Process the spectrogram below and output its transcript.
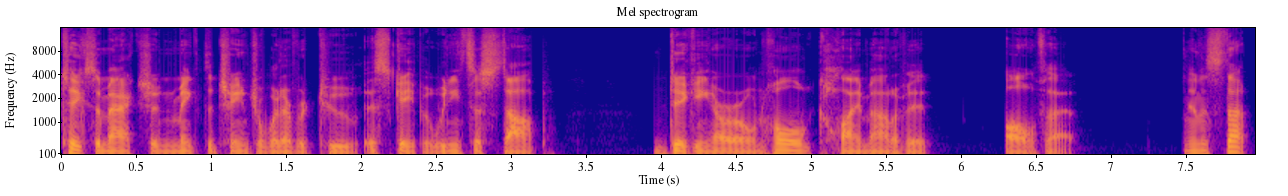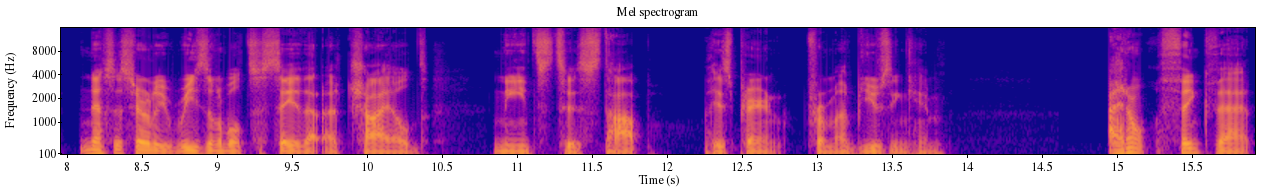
take some action, make the change or whatever to escape it. We need to stop digging our own hole, climb out of it, all of that. And it's not necessarily reasonable to say that a child needs to stop his parent from abusing him. I don't think that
